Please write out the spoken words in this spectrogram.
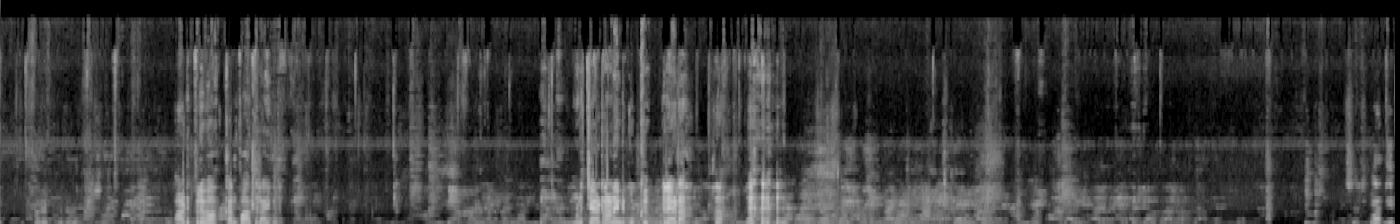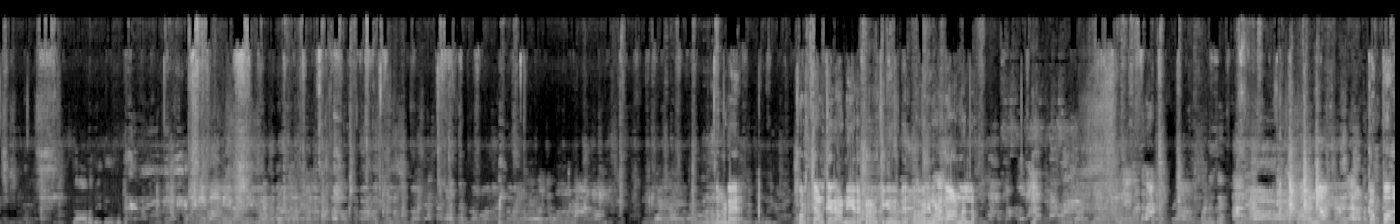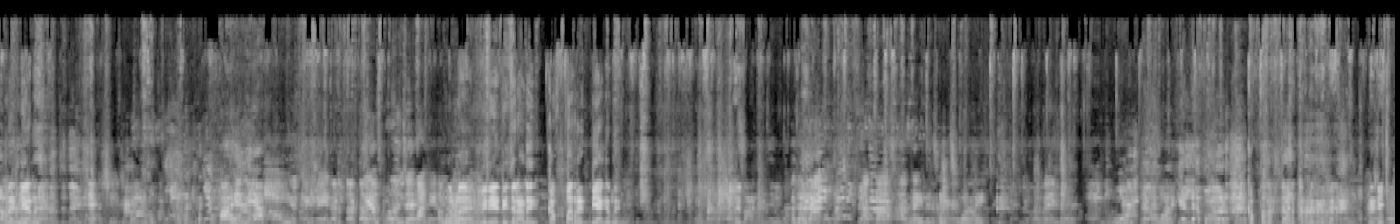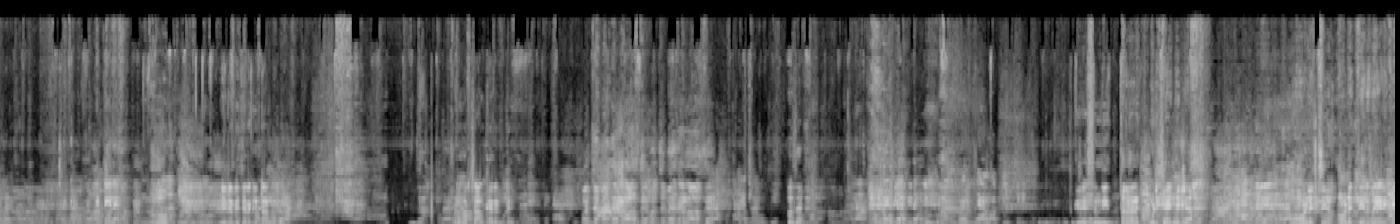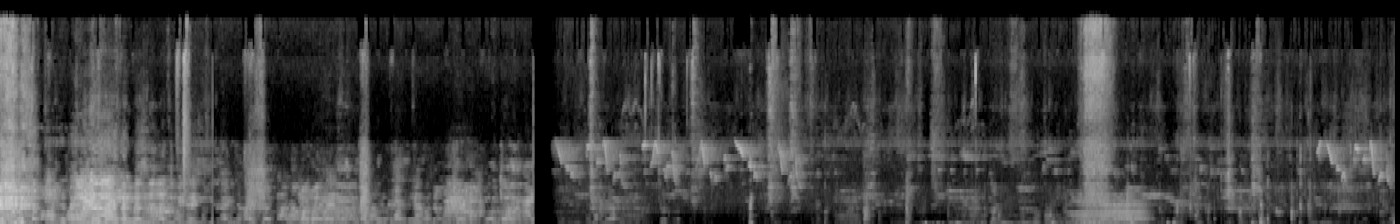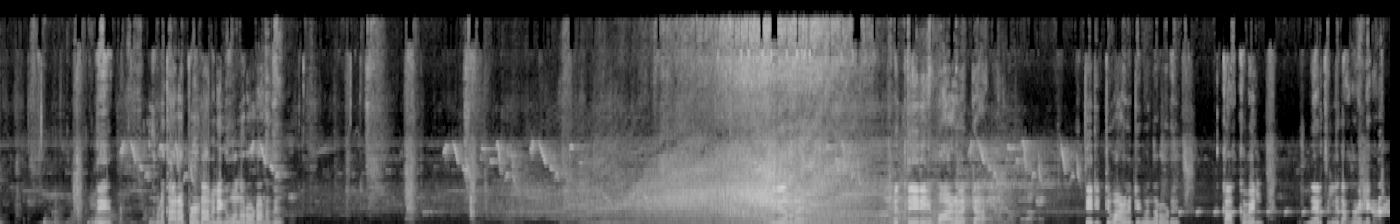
അടുപ്പിൽ വെക്കാൻ പാകത്തിലായിട്ടുണ്ട്. നമ്മൾ ചേട്ടനാണ് എന്റെ കുക്ക് അല്ലേ ചേട്ടാ? അതാ. മതി ഇതാണ് വിനോദ കൂട്ടം നമ്മുടെ കുറച്ച് ആൾക്കാർ അണിയറെ പ്രവർത്തിക്കുന്നുണ്ട്. അവരും കൂടെ കാണണമല്ലോ ഇതാ. കപ്പ റെഡിയാണ്. നമ്മളെ വിനയ ടീച്ചറാണ് കപ്പ റെഡിയാക്കുന്നത്. കപ്പ തിളച്ചോണ്ടിരിക്കുന്നില്ലേ റെഡി കിട്ടിയില്ലേ? ഓ വിനയ ടീച്ചറെ കിട്ടാണ്ട് ഇതാ ഇവിടെ കുറച്ച് ആൾക്കാരുണ്ട്. അതെ. ഗ്രേസ് നീ ഇത്ര വരെ കുടിച്ചു കഴിഞ്ഞില്ല. ഒളിച്ച് ഒളിച്ചിരുന്ന് കഴിക്കുക ഇത് നമ്മൾ കാരാപ്പുഴ ഡാമിലേക്ക് പോകുന്ന റോഡാണിത്. ഇത് നമ്മുടെ ബത്തേരി വാഴവറ്റ തെരിറ്റ് വാഴവറ്റയ്ക്ക് വന്ന റോഡ്. കാക്കവേൽ നേരത്തിൽ നിന്ന് കാക്കവേലിലേക്കാണ്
